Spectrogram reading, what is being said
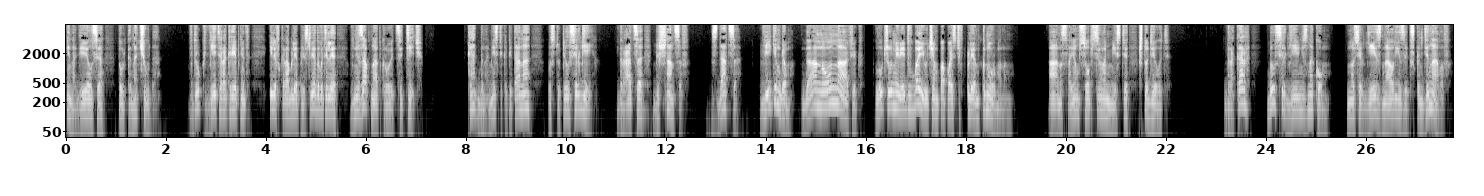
и надеялся только на чудо. Вдруг ветер окрепнет, или в корабле преследователя внезапно откроется течь. Как бы на месте капитана поступил Сергей? Драться без шансов. Сдаться? Викингам? Да ну нафиг! Лучше умереть в бою, чем попасть в плен к Нурманам. А на своем собственном месте что делать? Дракар был Сергею незнаком, но Сергей знал язык скандинавов.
